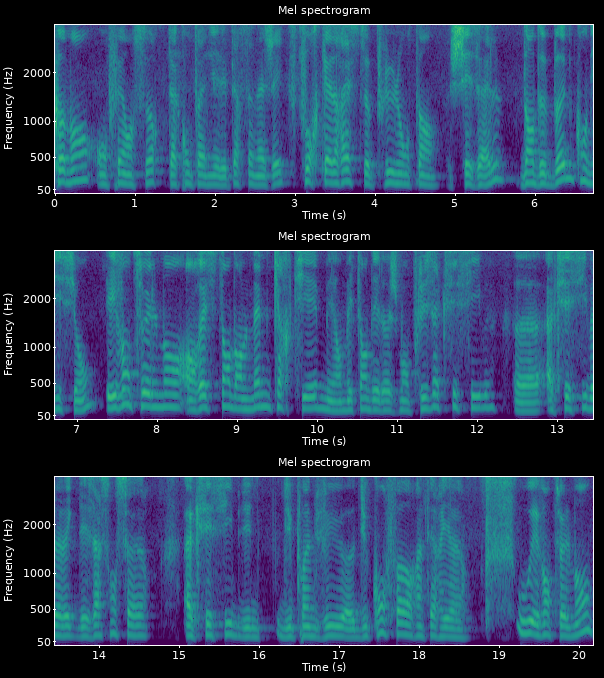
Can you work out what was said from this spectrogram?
comment on fait en sorte d'accompagner les personnes âgées pour qu'elles restent plus longtemps chez elles, dans de bonnes conditions, éventuellement en restant dans le même quartier, mais en mettant des logements plus accessibles, euh, accessibles avec des ascenseurs, accessibles du point de vue euh, du confort intérieur, ou éventuellement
